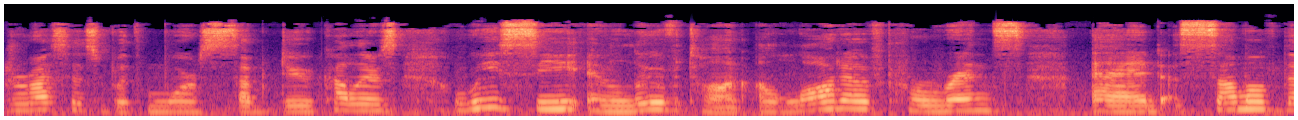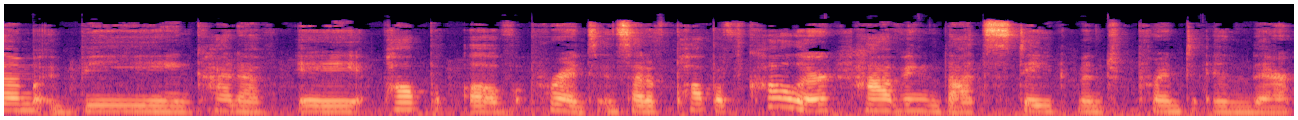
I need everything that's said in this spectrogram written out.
dresses with more subdued colors. We see in Louis Vuitton a lot of prints and some of them being kind of a pop of print instead of pop of color having that statement print in there.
